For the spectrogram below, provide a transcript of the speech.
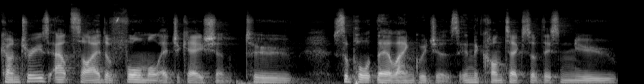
countries outside of formal education to support their languages in the context of this new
